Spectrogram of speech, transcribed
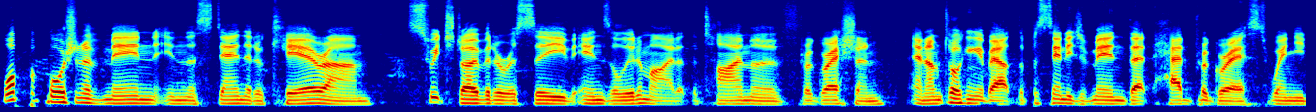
what proportion of men in the standard of care arm switched over to receive enzalutamide at the time of progression. And I'm talking about the percentage of men that had progressed when you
